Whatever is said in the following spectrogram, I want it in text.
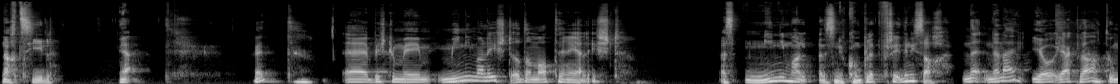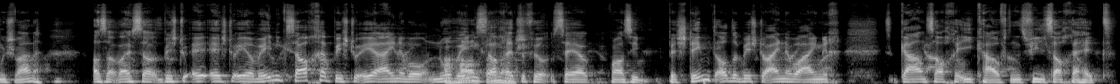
Nach Ziel. Ja. Äh, bist du mehr Minimalist oder Materialist? Also minimal, das sind ja komplett verschiedene Sachen. Nein, nein, nein. Ja, ja klar, du musst wählen. Also, weißt du, bist du, äh, hast du eher wenig Sachen? Bist du eher einer, der nur Aha, wenig so Sachen hat, dafür sehr quasi bestimmt? Oder bist du einer, der eigentlich gern Sachen einkauft und viele Sachen hat?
